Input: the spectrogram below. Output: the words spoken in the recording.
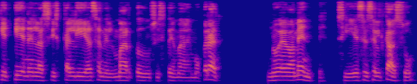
que tienen las fiscalías en el marco de un sistema democrático. Nuevamente, si ese es el caso,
